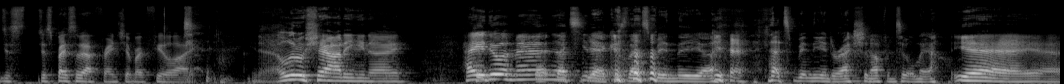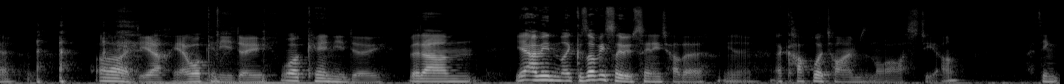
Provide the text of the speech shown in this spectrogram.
just just based on our friendship, I feel like, you know, a little shouting, you know, how you doing, man? That, Like, that's you yeah, because that's been the uh, yeah. that's been the interaction up until now. Yeah, yeah. Oh dear. Yeah, what can you do? What can you do? But um, yeah, I mean, like, because obviously we've seen each other, you know, a couple of times in the last year. I think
